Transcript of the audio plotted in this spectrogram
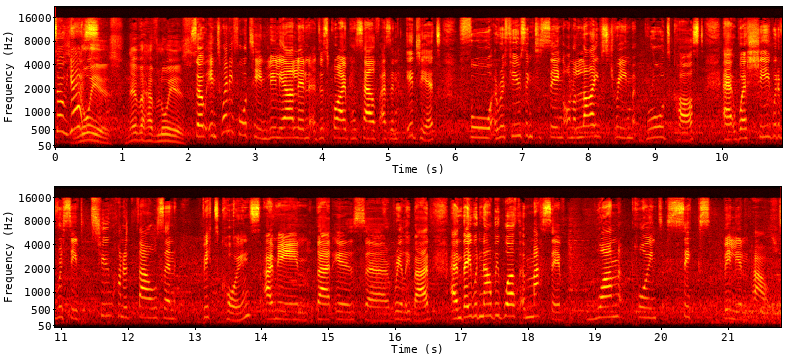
so yes. Lawyers. Never have lawyers. So in 2014, Lily Allen described herself as an idiot for refusing to sing on a live stream broadcast uh, where she would have received 200,000 bitcoins. I mean, that is uh, really bad. And they would now be worth a massive 1.6 billion pounds.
